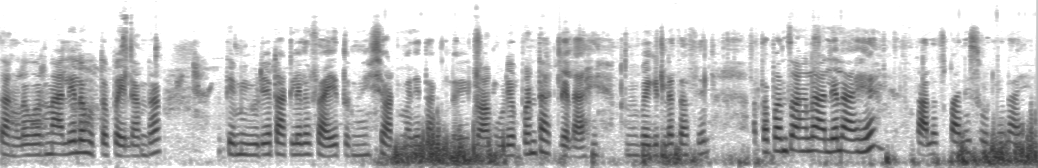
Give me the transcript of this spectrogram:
चांगलं वर्ण आलेलं होतं पहिल्यांदा. ते मी व्हिडिओ टाकलेलंच आहे तुम्ही शॉर्टमध्ये टाकलं आहे लॉंग व्हिडिओ पण टाकलेला आहे तुम्ही बघितलंच असेल. आता पण चांगलं आलेलं आहे कालच पाणी सोडलेलं आहे.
